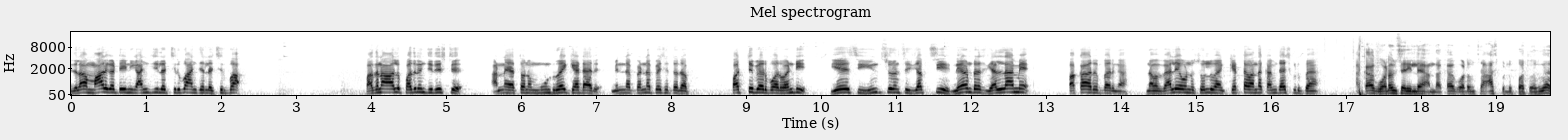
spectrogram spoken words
இதெல்லாம் மாறு கட்டி அஞ்சு லட்ச ரூபா அஞ்சரை லட்ச ரூபா பதினாலு பதினஞ்சு லிஸ்ட்டு அண்ணன் எத்தனை? மூணு ரூபாய்க்கு கேட்டார். முன்ன பெண்ணை பேசி தர பத்து பேர் போகிற வண்டி AC insurance FC name dress எல்லாமே பக்கா இருப்பாருங்க நம்ம விலையை ஒன்று சொல்லுவேன். கெட்ட வந்தால் கம்மி தாசி கொடுப்பேன். அக்காவுக்கு உடம்பு சரியில்லை. அந்த அக்காவுக்கு உடம்பு சரி ஹாஸ்பிட்டலுக்கு பார்த்து வந்து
